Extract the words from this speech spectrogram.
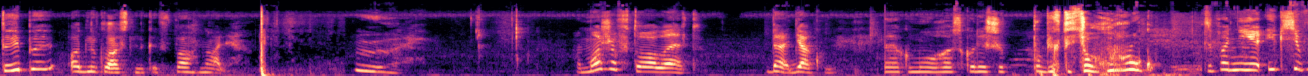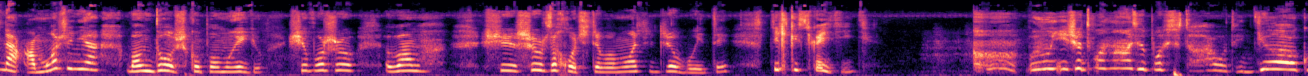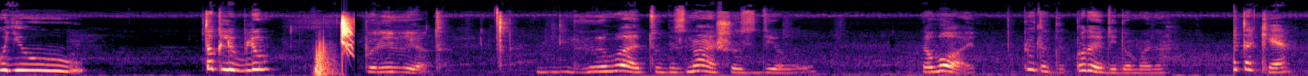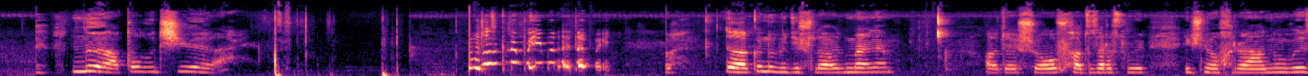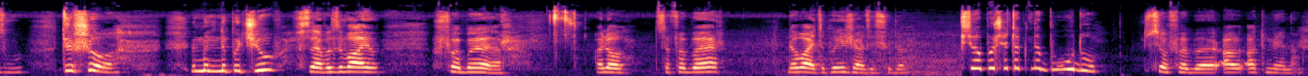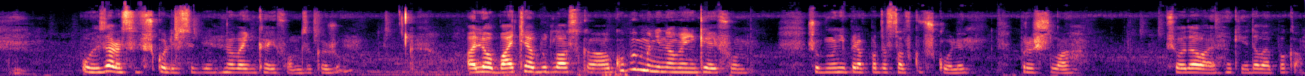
Типи однокласників. Погнали. А може в туалет? Да, дякую. Якомога скоріше побігти з цього уроку. Це пані Іксівна, а може я вам дошку помию? Що можу вам що, що захочете, ви можете зробити. Тільки скажіть. Ви мені ще 12 поставити. Дякую. Так люблю. Привіт. Давай я тобі знаєш, що зроблю. Давай, подойди, подойди до мене. Що таке? На, получай. Будь ласка, не мене, не. Так, ну відійшла від мене. А ти йшов, а то зараз свою лічну охрану визву. Ти що? Мене не почув? Все, визиваю ФБР. Алло, це ФБР? Давайте, приїжджайте сюди. Все, більше так не буду. Все, ФБР, отмена. Ой, зараз в школі собі новенький айфон закажу. Алло, батя, будь ласка, купи мені новенький айфон, щоб мені прям по доставку в школі прийшла. Все, давай, окей, давай, пока.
